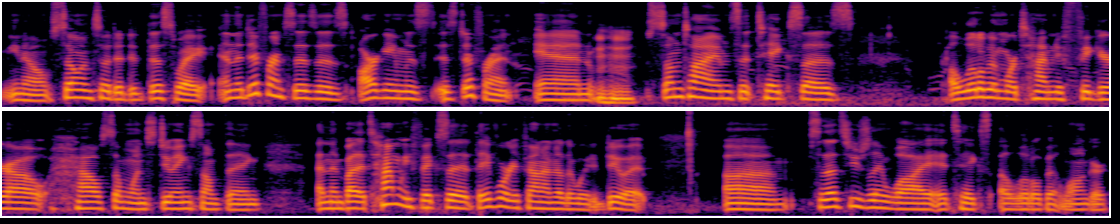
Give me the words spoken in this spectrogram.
you know so and so did it this way. And the difference is is our game is, is different. And mm-hmm. sometimes it takes us a little bit more time to figure out how someone's doing something. And then by the time we fix it they've already found another way to do it. Um, so that's usually why it takes a little bit longer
